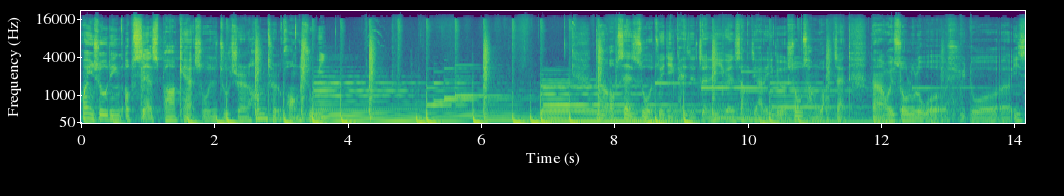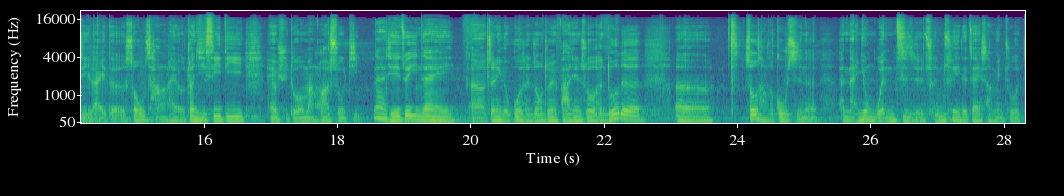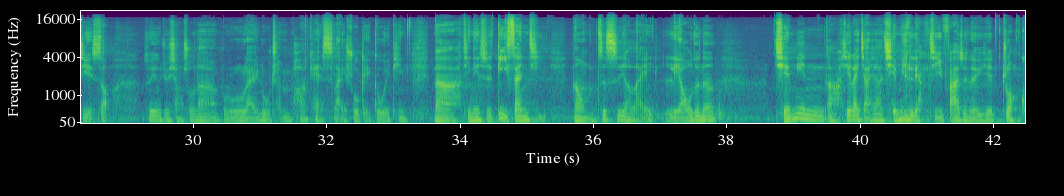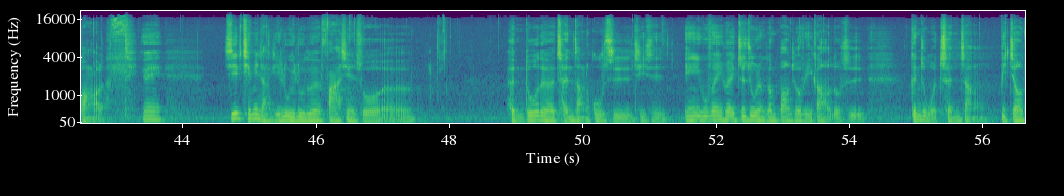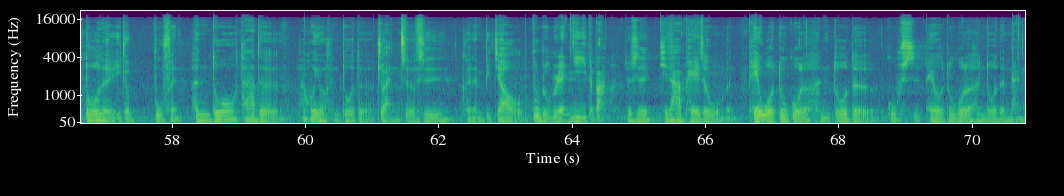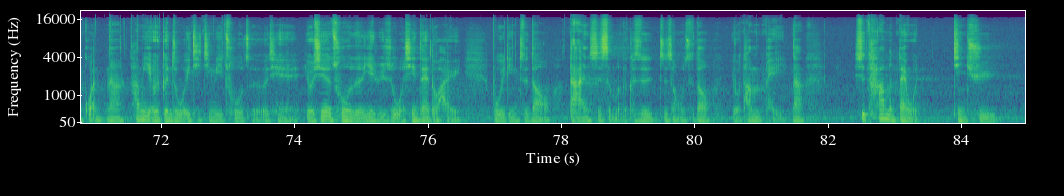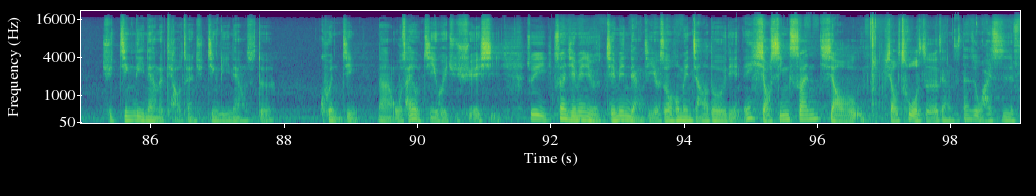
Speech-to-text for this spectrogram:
欢迎收听 Obsess Podcast，我是主持人 Hunter 黄树义。那 Obsess 是我最近开始整理跟上架的一个收藏网站，那会收录了我许多呃一直以来的收藏，还有专辑 CD，还有许多漫画书籍。那其实最近在呃整理的过程中，就会发现说很多的呃收藏的故事呢，很难用文字纯粹的在上面做介绍。所以我就想说，那不如来录成 podcast 来说给各位听。那今天是第三集，那我们这次要来聊的呢，前面啊，先来讲一下前面两集发生的一些状况好了。因为其实前面两集录一录都会发现说，呃，很多的成长的故事，其实因一部分因为蜘蛛人跟 Bon Jovi 刚好都是跟着我成长比较多的一个。部分很多，他的他会有很多的转折，是可能比较不如人意的吧。就是其实他陪着我们，陪我度过了很多的故事，陪我度过了很多的难关。那他们也会跟着我一起经历挫折，而且有些挫折，也许是我现在都还不一定知道答案是什么的。可是至少我知道有他们陪，那是他们带我进去。去经历那样的挑战，去经历那样子的困境，那我才有机会去学习。所以虽然前面有前面两集，有时候后面讲到都有点哎小心酸、小小挫折这样子，但是我还是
